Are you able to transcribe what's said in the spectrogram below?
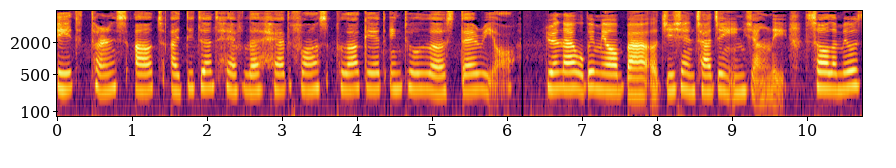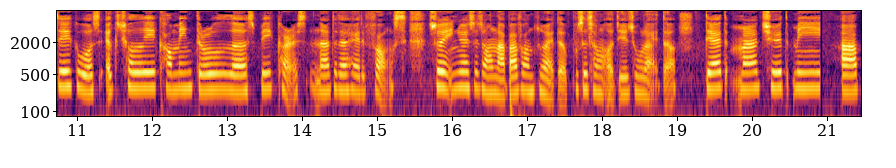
It turns out I didn't have the headphones plugged into the stereo. 原来我并没有把耳机线插进音响里，so the music was actually coming through the speakers, not the headphones. 所以音乐是从喇叭放出来的，不是从耳机出来的。Dad marched me up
